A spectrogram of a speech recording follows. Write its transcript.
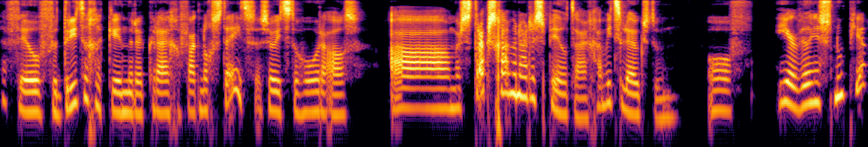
Veel verdrietige kinderen krijgen vaak nog steeds zoiets te horen als: Ah, maar straks gaan we naar de speeltuin, gaan we iets leuks doen. Of hier, wil je een snoepje?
